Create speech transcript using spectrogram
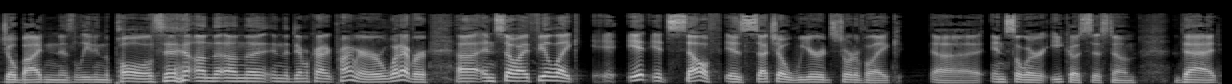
Joe Biden is leading the polls on the on the in the Democratic primary or whatever. Uh, and so I feel like it, it itself is such a weird sort of like uh, insular ecosystem that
